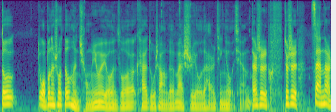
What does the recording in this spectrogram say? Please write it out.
都，我不能说都很穷，因为有很多开赌场跟卖石油的还是挺有钱。但是就是在那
